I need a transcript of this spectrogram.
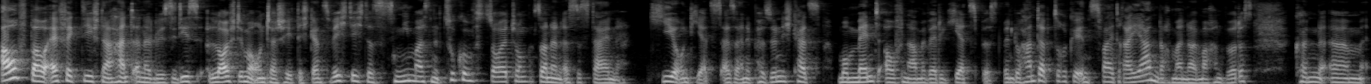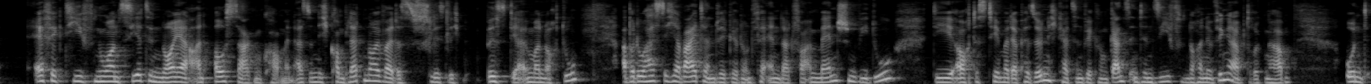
Aufbau effektiv einer Handanalyse, dies läuft immer unterschiedlich. Ganz wichtig, das ist niemals eine Zukunftsdeutung, sondern es ist dein Hier und Jetzt, also eine Persönlichkeitsmomentaufnahme, wer du jetzt bist. Wenn du Handabdrücke in zwei, drei Jahren nochmal neu machen würdest, können ähm, effektiv nuancierte neue Aussagen kommen. Also nicht komplett neu, weil das schließlich bist ja immer noch du, aber du hast dich ja weiterentwickelt und verändert. Vor allem Menschen wie du, die auch das Thema der Persönlichkeitsentwicklung ganz intensiv noch in den Fingerabdrücken haben und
